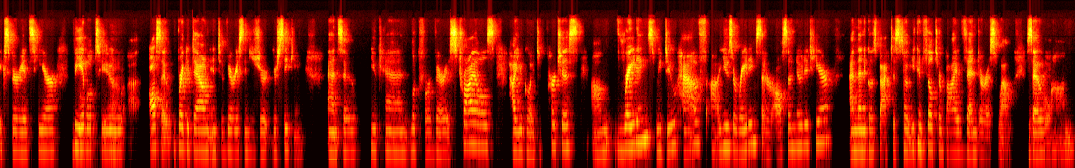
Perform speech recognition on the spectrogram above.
experience here, be able to uh, also break it down into various things you're, you're seeking. And so you can look for various trials, how you're going to purchase. Um, ratings, we do have uh, user ratings that are also noted here. And then it goes back to, so you can filter by vendor as well. So um,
